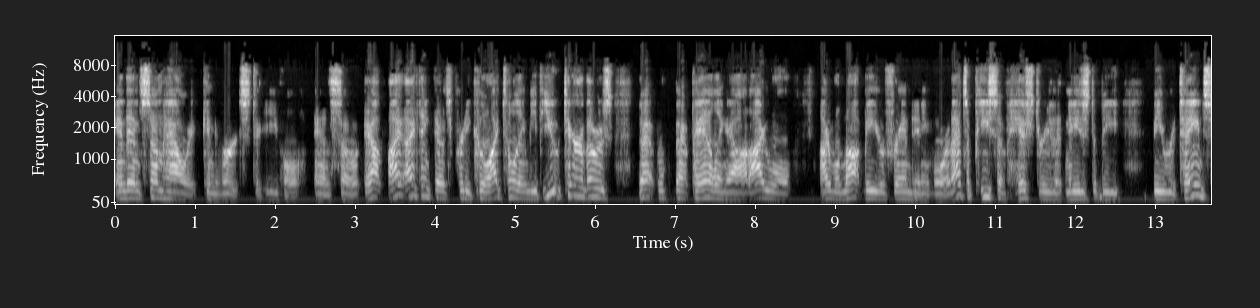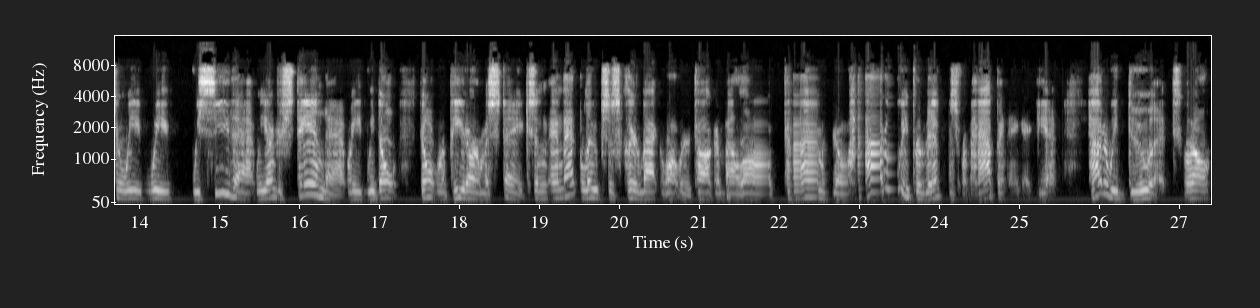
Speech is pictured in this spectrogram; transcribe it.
and then somehow it converts to evil. And so, yeah, I, I think that's pretty cool. I told him if you tear those that that paneling out, I will. I will not be your friend anymore. That's a piece of history that needs to be be retained. So we we we see that we understand that we we don't don't repeat our mistakes. And and that loops us clear back to what we were talking about a long time ago. How do we prevent this from happening again? How do we do it? Well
